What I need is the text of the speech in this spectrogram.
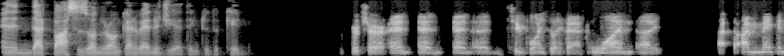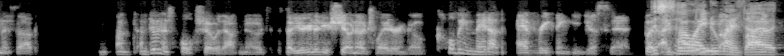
and that passes on the wrong kind of energy, I think, to the kid. For sure. And, and, and uh, two points really fast. One, uh, I, am making this up. I'm, I'm, doing this whole show without notes. So you're going to do show notes later and go, Colby made up everything he just said. But this I is how I do my I entire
